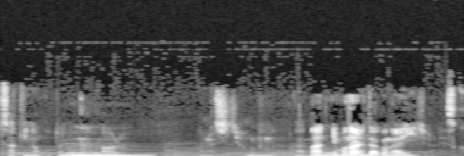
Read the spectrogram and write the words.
先のことうに関わるん話じゃ。うんん何にもなりたくないじゃないですか。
